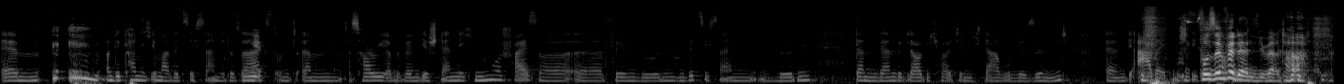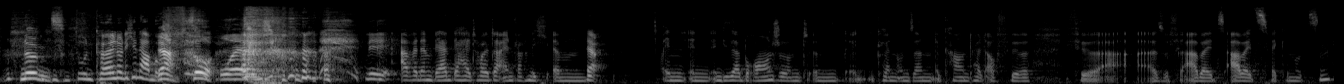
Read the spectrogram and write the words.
Ähm, und wir können nicht immer witzig sein, wie du sagst. Und ähm, sorry, aber wenn wir ständig nur Scheiße äh, filmen würden und witzig sein würden, dann wären wir, glaube ich, heute nicht da, wo wir sind. Ähm, wir arbeiten. Wo sind wir denn, lieber da? Nirgends. Du in Köln und ich in Hamburg. Ja, so. Nee, aber dann wären wir halt heute einfach nicht ähm, Ja. In, in, in dieser Branche und ähm, können unseren Account halt auch für, für, also für Arbeits, Arbeitszwecke nutzen.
